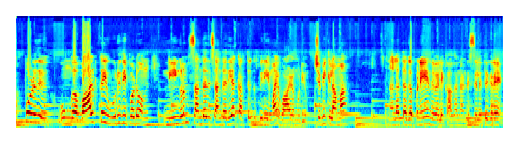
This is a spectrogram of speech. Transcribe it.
அப்பொழுது உங்க வாழ்க்கை உறுதிப்படும். நீங்களும் சந்ததி சந்ததியா கர்த்தருக்கு பிரியமாய் வாழ முடியும். செபிக்கலாமா நல்ல தகப்பனே இந்த வேலைக்காக நன்றி செலுத்துகிறேன்.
